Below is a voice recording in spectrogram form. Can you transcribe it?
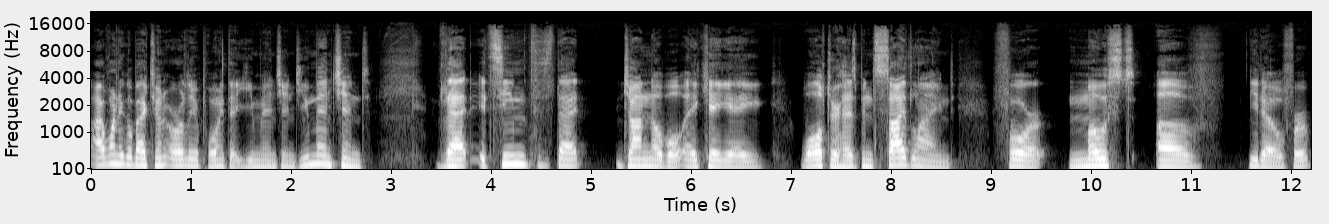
I want to go back to an earlier point that you mentioned. You mentioned that it seems that John Noble, aka Walter, has been sidelined for most of you know for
